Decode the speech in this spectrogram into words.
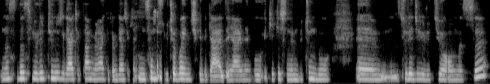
nasıl nasıl yürüttüğünüzü gerçekten merak ediyorum. Gerçekten insanüstü bir çabaymış gibi geldi. Yani bu iki kişinin bütün bu e, süreci yürütüyor olması.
